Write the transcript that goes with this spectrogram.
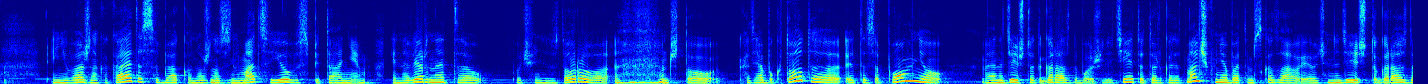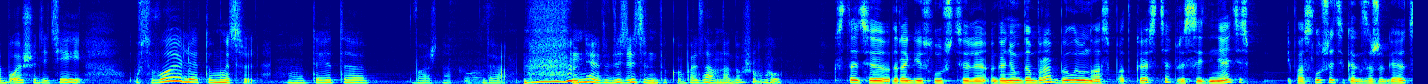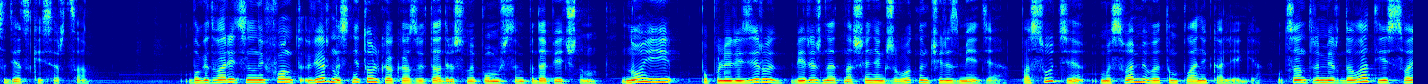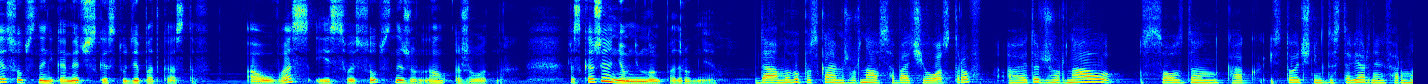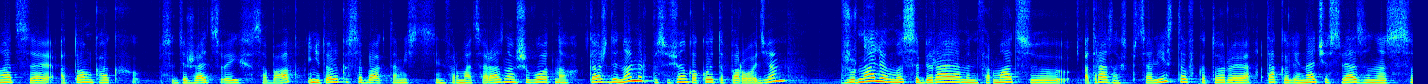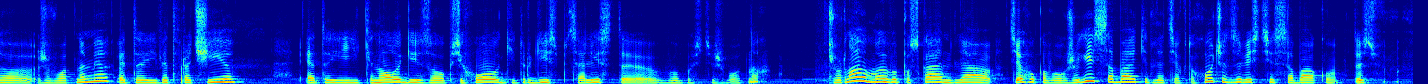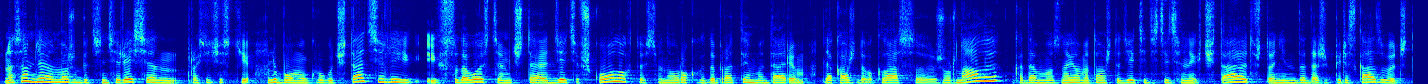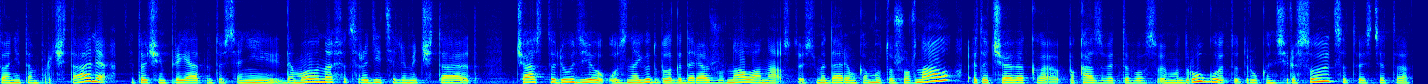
и неважно, какая это собака, нужно заниматься ее воспитанием. И, наверное, это очень здорово, что хотя бы кто-то это запомнил. Я надеюсь, что это гораздо больше детей. Это только этот мальчик мне об этом сказал. Я очень надеюсь, что гораздо больше детей усвоили эту мысль. Вот, и это важно. Класс. Да. Мне это действительно такой бальзам на душу был. Кстати, дорогие слушатели, «Огонек добра» был и у нас в подкасте. Присоединяйтесь и послушайте, как зажигаются детские сердца. Благотворительный фонд «Верность» не только оказывает адресную помощь своим подопечным, но и популяризирует бережное отношение к животным через медиа. По сути, мы с вами в этом плане коллеги. У Центра «Мир Делат» есть своя собственная некоммерческая студия подкастов, а у вас есть свой собственный журнал о животных. Расскажи о нем немного подробнее. Да, мы выпускаем журнал «Собачий остров». А этот журнал создан как источник достоверной информации о том, как содержать своих собак. И не только собак, там есть информация о разных животных. Каждый номер посвящен какой-то породе. В журнале мы собираем информацию от разных специалистов, которые так или иначе связаны с животными. Это и ветврачи, это и кинологи, и зоопсихологи, и другие специалисты в области животных. Журнал мы выпускаем для тех, у кого уже есть собаки, для тех, кто хочет завести собаку. То есть на самом деле он может быть интересен практически любому кругу читателей. Их с удовольствием читают дети в школах. То есть на уроках доброты мы дарим для каждого класса журналы. Когда мы узнаем о том, что дети действительно их читают, что они иногда даже пересказывают, что они там прочитали, это очень приятно. То есть они домой уносят с родителями, читают. Часто люди узнают благодаря журналу о нас. То есть мы дарим кому-то журнал, этот человек э, показывает его своему другу, этот друг интересуется, то есть это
